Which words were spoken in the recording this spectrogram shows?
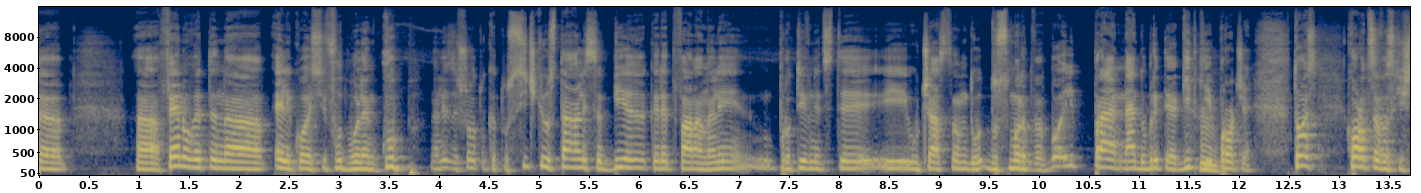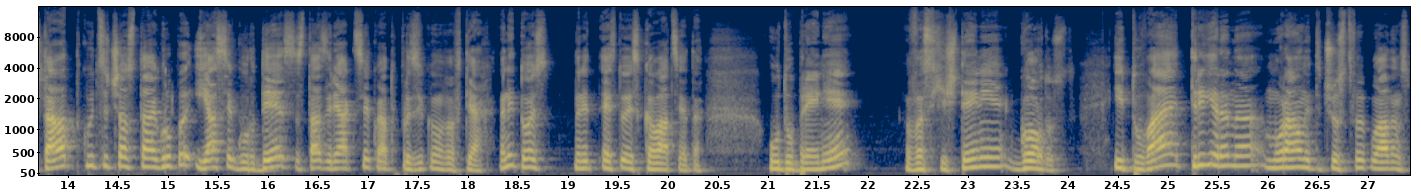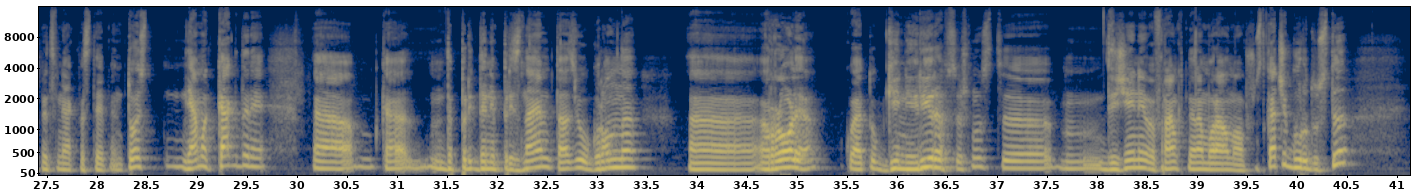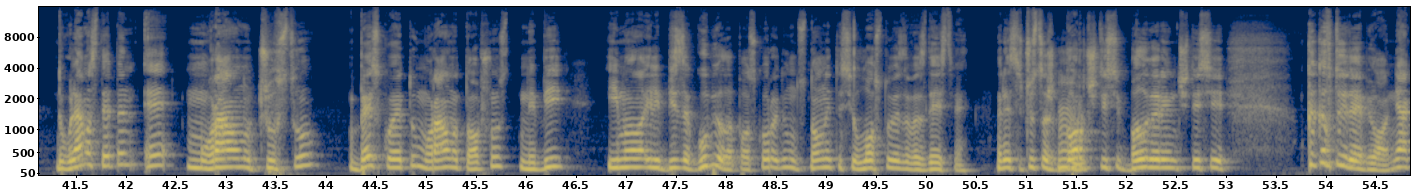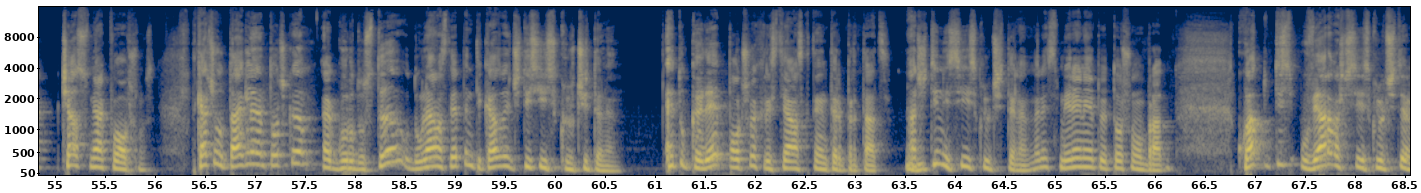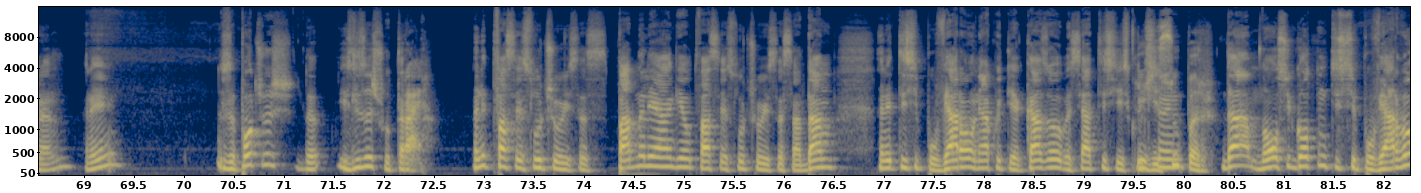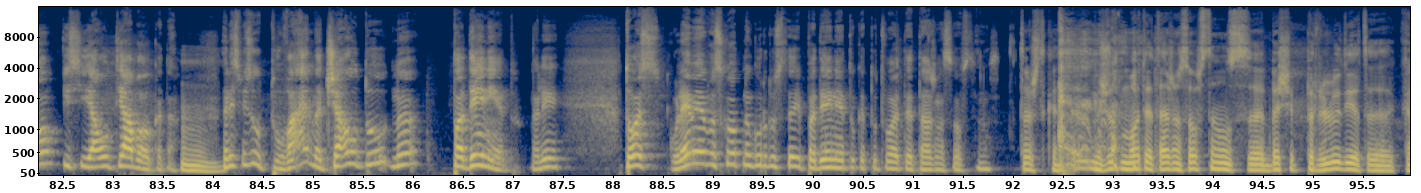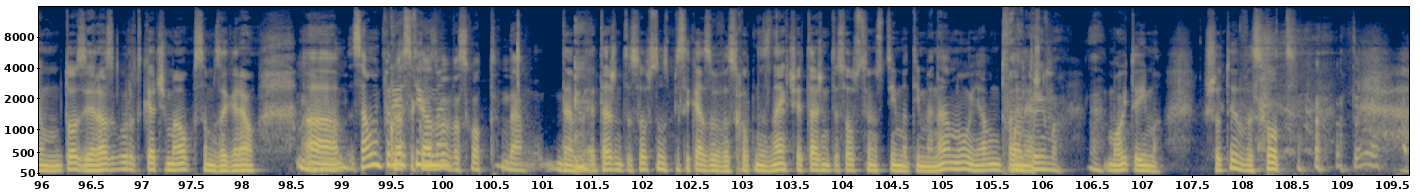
а, феновете на ели кой си футболен клуб, нали, защото като всички останали са бия, къде фана нали, противниците и участвам до, до смърт в бой или правя най-добрите агитки hmm. и проче. Тоест, хората се възхищават, които са част от тази група и аз се гордея с тази реакция, която предизвиквам в тях. Нали, тоест, нали, ето е ескалацията. Одобрение, възхищение, гордост. И това е тригера на моралните чувства по Адам Смит в някаква степен. Тоест няма как да не, а, да, да не признаем тази огромна а, роля, която генерира всъщност а, движение в рамките на една морална общност. Така че гордостта до голяма степен е морално чувство, без което моралната общност не би имала или би загубила по-скоро един от основните си лостове за въздействие. Нали, се чувстваш горд, че ти си българин, че ти си какъвто и да е било, ня... част от някаква общност. Така че от тази гледна точка, гордостта до голяма степен ти казва, че ти си изключителен. Ето къде почва християнската интерпретация. Значи ти не си изключителен. Нали? Смирението е точно обратно. Когато ти си повярваш, че си изключителен, нали? започваш да излизаш от рая. Нали, това се е случило и с падналия ангел, това се е случило и с Адам. Нали, ти си повярвал, някой ти е казал, бе сега ти си изключителен. Ти си супер. Да, много си готин, ти си повярвал и си ял от ябълката. Mm. Нали, смисъл, това е началото на падението. Нали? Тоест, големия възход на гордостта и падението като твоята етажна собственост. Точно така. Между другото, моята етажна собственост беше прелюдията към този разговор, така че малко съм загрял. А, само преди се казва възход, да. Да, етажната собственост ми се казва възход. Не знаех, че етажните собствености имат имена, но явно това е Твоята е нещо. има. Да. Моите има. Защото е възход,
